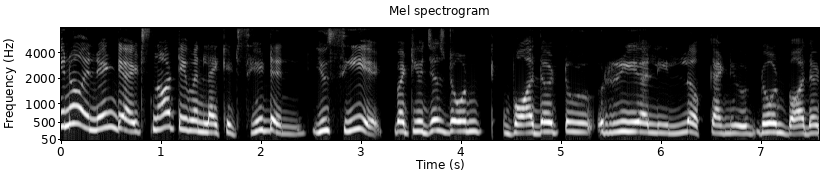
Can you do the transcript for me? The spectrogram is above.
You know, in India, it's not even like it's hidden. You see it, but you just don't bother to really look and you don't bother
